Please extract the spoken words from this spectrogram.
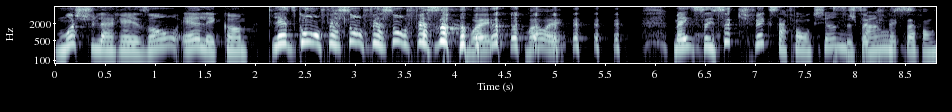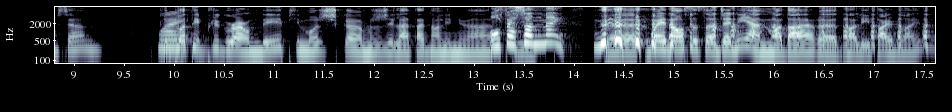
moi, je suis la raison. Elle est comme, let's go, on fait ça, on fait ça, on fait ça. Ouais, ouais, ouais. Mais c'est ça qui fait que ça fonctionne, C'est ça pense. qui fait que ça fonctionne. Que Ouais. Toi, t'es plus grounded, puis moi, je suis comme, j'ai la tête dans les nuages. On fait puis- ça demain. Euh, ouais, non, c'est ça. Jenny, elle me modère euh, dans les timelines.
